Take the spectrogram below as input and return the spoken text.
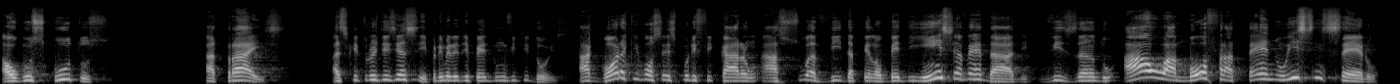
alguns cultos atrás, as escrituras dizem assim, 1 de Pedro 1, 22, Agora que vocês purificaram a sua vida pela obediência à verdade, visando ao amor fraterno e sincero,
